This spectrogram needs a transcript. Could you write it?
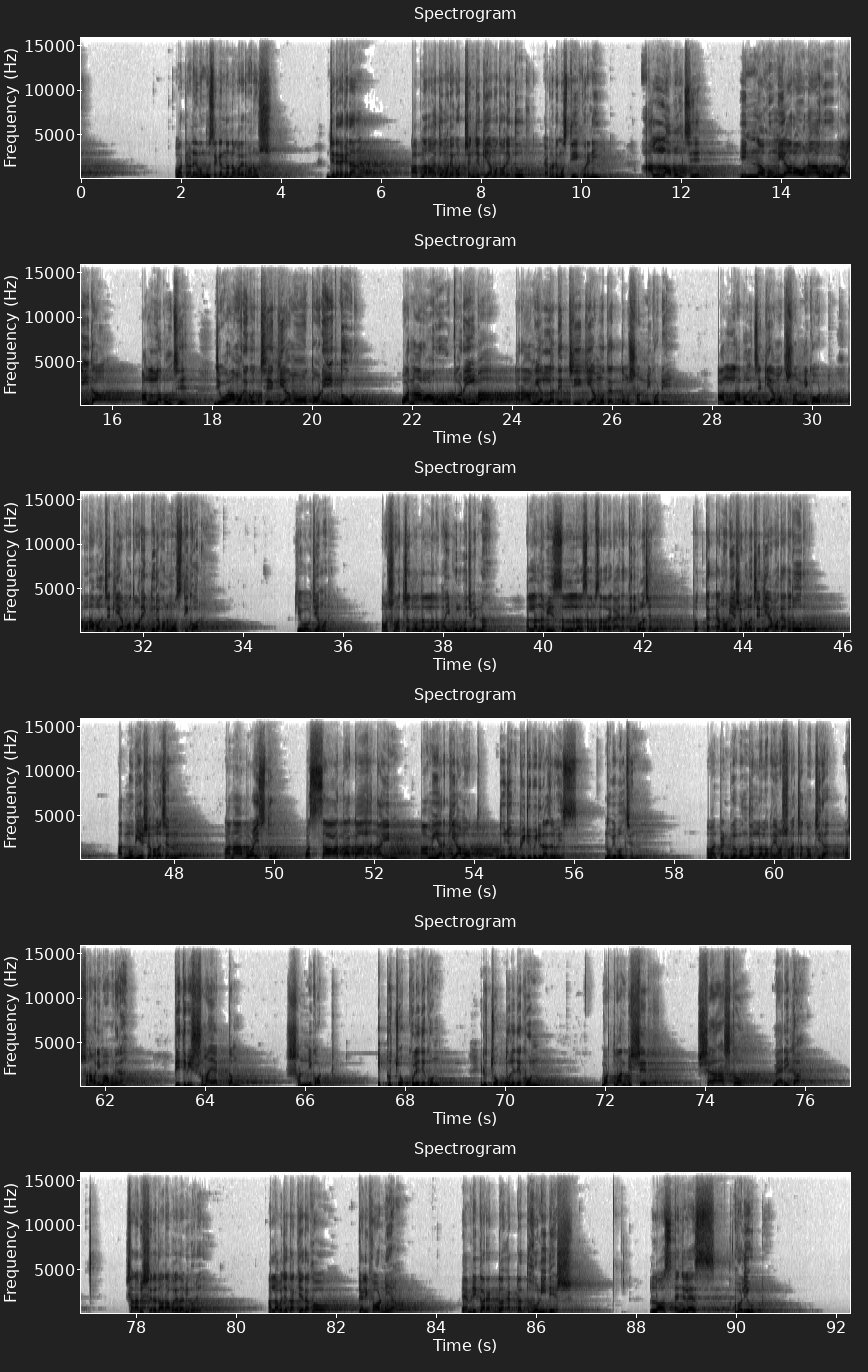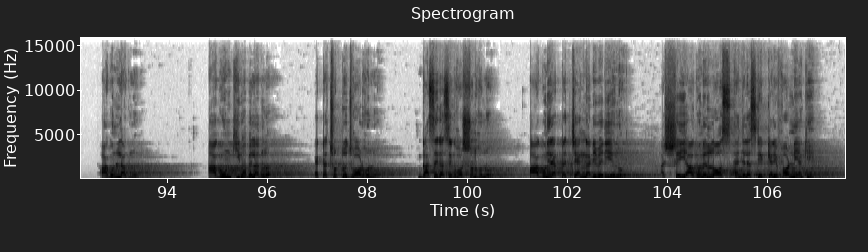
আমার প্রাণের বন্ধু সেকেন্দারনগরের মানুষ। জেনে রেখে দেন, আপনারা হয়তো মনে করছেন যে কিয়ামত অনেক দূর, এখন একটু মস্তি করে নিই। আল্লাহ বলছে বাইদা আল্লাহ বলছে যে, ওরা মনে করছে কিয়ামত অনেক দূর ও নারাহু করিবা, আর আমি আল্লাহ দেখছি কিয়ামত একদম সন্নিকটে। আল্লাহ বলছে কিয়ামত সন্নিকট, আর ওরা বলছে কিয়ামত অনেক দূর এখন মস্তি কর কেউ বাবজি আমার? আমার সোনাচ্চদ বন্ধু আল্লাহ ভাই, ভুল বুঝবেন না। আল্লাহ নবী সাল্লা সাল্লাম সারারে কায়না তিনি বলেছেন, প্রত্যেকটা নবী এসে বলেছে কিয়ামত এত দূর। আর নবী এসে বলেছেন, আনা বয়স্তু তাইন আমি আর কিয়ামত দুজন পিটু পিটু নাজেল হইস। নবী বলছেন, আমার প্যান্ট প্রিয় বন্ধু আল্লাহ ভাই, আমার সোনাচ্চাঁদ বাবজিরা আমার সোনামণি মা বোনেরা, পৃথিবীর সময় একদম সন্নিকট। একটু চোখ খুলে দেখুন, একটু চোখ তুলে দেখুন। বর্তমান বিশ্বের সেরা রাষ্ট্র আমেরিকা। সারা বিশ্বের দাদা বলে দাবি করে। আল্লাহ বলছে, তাকিয়ে দেখো, ক্যালিফোর্নিয়া, আমেরিকার এক একটা ধনী দেশ, লস অ্যাঞ্জেলেস, হলিউড। আগুন লাগল। আগুন কীভাবে লাগল? একটা ছোট্ট ঝড় হলো, গাছে গাছে ঘর্ষণ হলো, আগুনের একটা চ্যাঙ্গারি বেরিয়ে এলো, আর সেই আগুনে লস অ্যাঞ্জেলেসকে, ক্যালিফোর্নিয়াকে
